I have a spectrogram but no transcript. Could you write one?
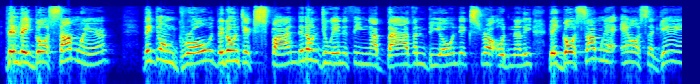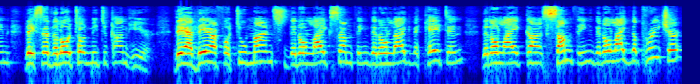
Then they go somewhere, They don't grow, they don't expand, they don't do anything above and beyond extraordinarily. They go somewhere else again. They say, The Lord told me to come here. They are there for two months. They don't like something. They don't like the curtain. They don't like uh, something. They don't like the preacher.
